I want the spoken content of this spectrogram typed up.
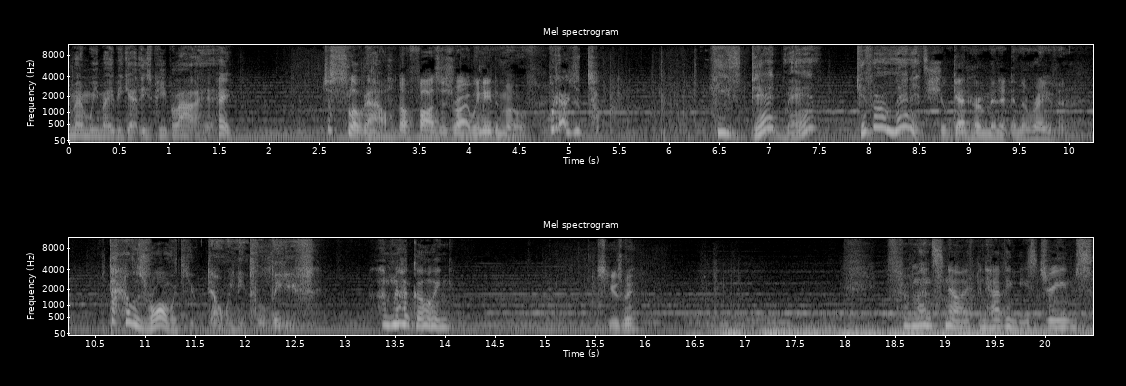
Recommend we maybe get these people out of here? Hey, just slow down. No, Fahz is right. We need to move. What are you talking? He's dead, man. Give her a minute. She'll get her minute in the Raven. What the hell is wrong with you? Del, we need to leave. I'm not going. Excuse me? For months now, I've been having these dreams.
